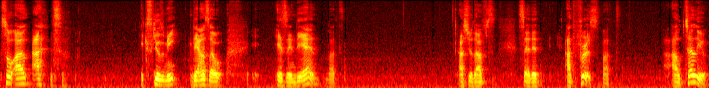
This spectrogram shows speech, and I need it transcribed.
So I, I excuse me, the answer is in the end, but I should have said it at first, but I'll tell you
